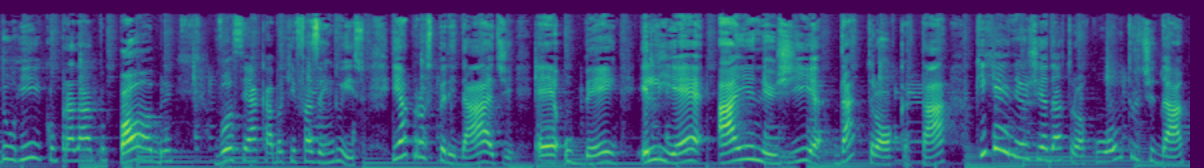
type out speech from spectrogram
do rico para dar pro pobre, você acaba aqui fazendo isso. E a prosperidade, é o bem, ele é a energia da troca, tá? O que é a energia da troca? O outro te dá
